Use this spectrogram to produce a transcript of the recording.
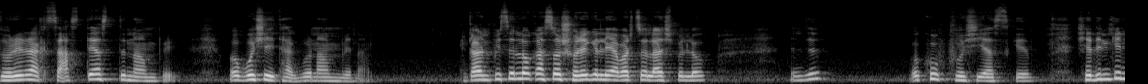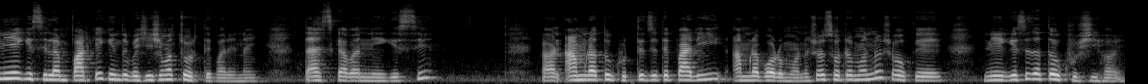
ধরে রাখছে, আস্তে আস্তে নামবে। ও বসেই থাকবে, নামবে না। কারণ পিছের লোক আছে, ও সরে গেলে আবার চলে আসবে লোক। যে, ও খুব খুশি আজকে। সেদিনকে নিয়ে গেছিলাম পার্কে, কিন্তু বেশি সময় চড়তে পারে নাই। তাই আজকে আবার নিয়ে গেছি। কারণ আমরা তো ঘুরতে যেতে পারি, আমরা বড় মানুষ, ও ছোটো মানুষ, ওকে নিয়ে গেছে যাতে ও খুশি হয়।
